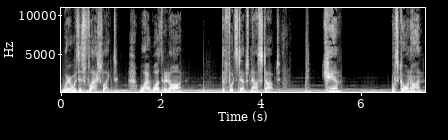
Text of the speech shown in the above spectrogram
where was his flashlight? Why wasn't it on? The footsteps now stopped. Cam? What's going on?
